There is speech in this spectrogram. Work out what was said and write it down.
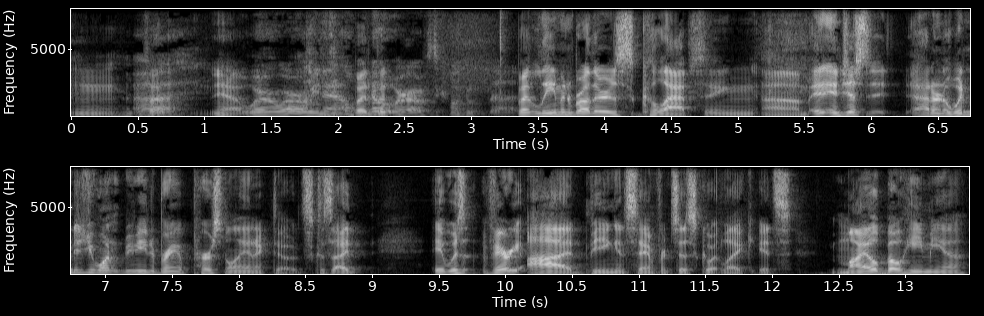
Mm, but yeah, where, where are we now? But, but, where I was going with that. but Lehman Brothers collapsing, um, and, and just I don't know. When did you want me to bring up personal anecdotes? Because I, it was very odd being in San Francisco at like it's mild bohemia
